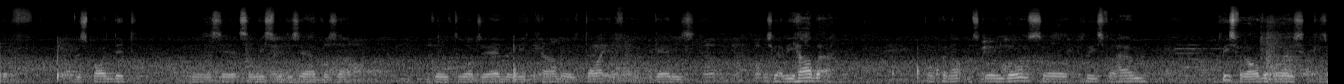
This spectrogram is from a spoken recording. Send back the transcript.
They've responded. And as I say, it's the least we deserve was that goal towards the end. And we Cammy was delighted for him. Again, he's, he's got a wee habit of popping up and scoring goals, so pleased for him. Pleased for all the boys, because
